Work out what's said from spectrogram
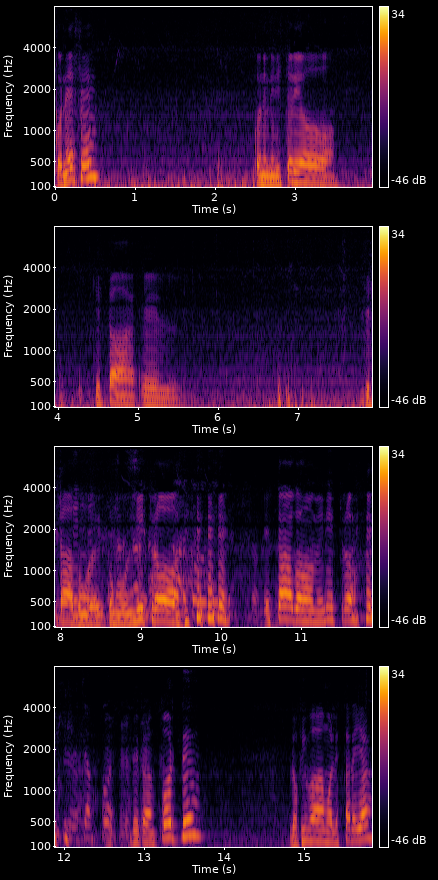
Con F, con el ministerio que estaba el estaba como, como ministro estaba como ministro de transporte. Lo fuimos a molestar allá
